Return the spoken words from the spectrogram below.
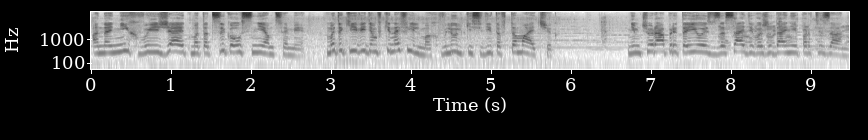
а на них выезжает мотоцикл с немцами. Мы такие видим в кинофильмах, в люльке сидит автоматчик. Немчура притаилась в засаде в ожидании партизан.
